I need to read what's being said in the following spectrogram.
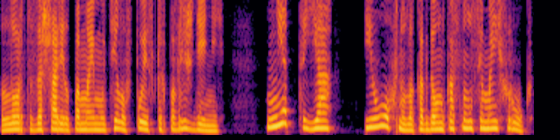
Лорд зашарил по моему телу в поисках повреждений. «Нет, я...» И охнула, когда он коснулся моих рук.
